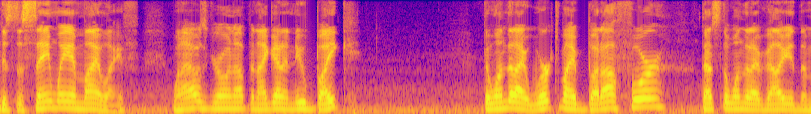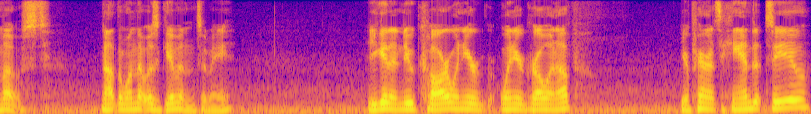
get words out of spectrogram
It's the same way in my life. When I was growing up and I got a new bike, the one that I worked my butt off for, that's the one that I valued the most, not the one that was given to me. You get a new car when you're when you're growing up, your parents hand it to you,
